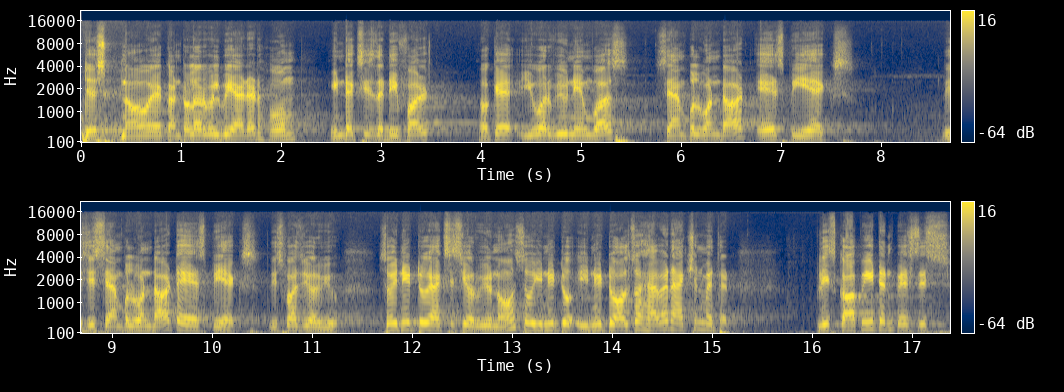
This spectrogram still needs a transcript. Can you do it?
just now a controller will be added. Home index is the default. Okay your view name was sample1 dot aspx this is sample1 dot aspx this was your view. So you need to access your view now. So you need to you need to also have an action method. Please copy it and paste this.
